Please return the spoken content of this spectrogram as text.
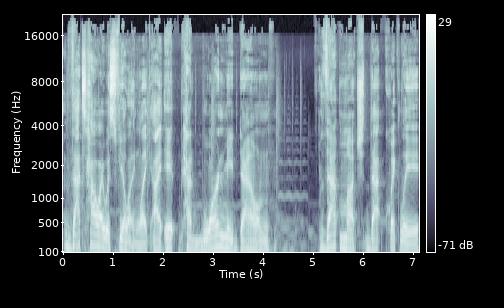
that's how I was feeling. Like I it had worn me down that much that quickly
